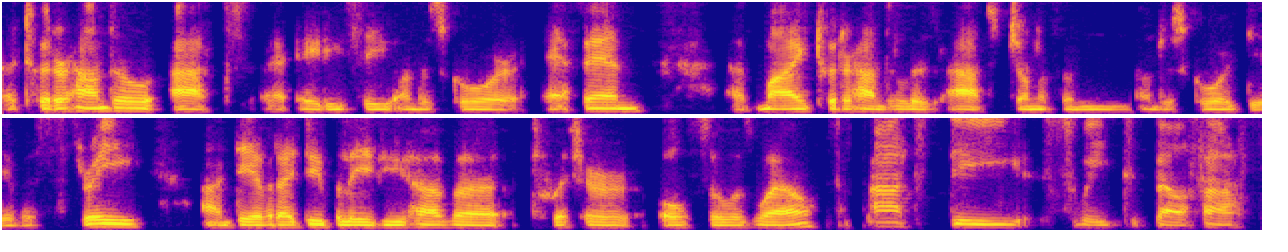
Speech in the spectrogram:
a Twitter handle at uh, ADC underscore FN. Uh, my Twitter handle is at Jonathan underscore Davis three. And David, I do believe you have a Twitter also as well at D Sweet Belfast.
